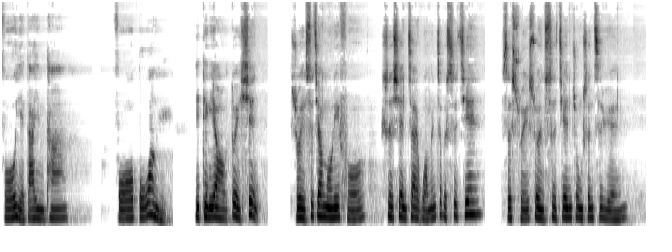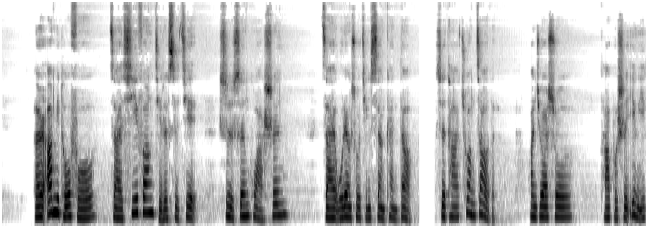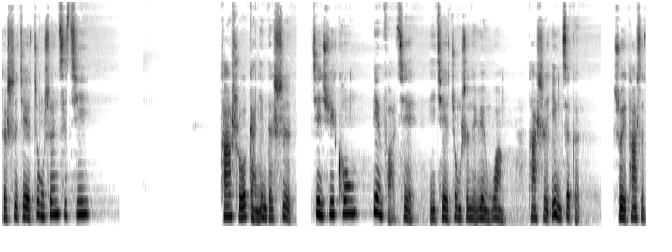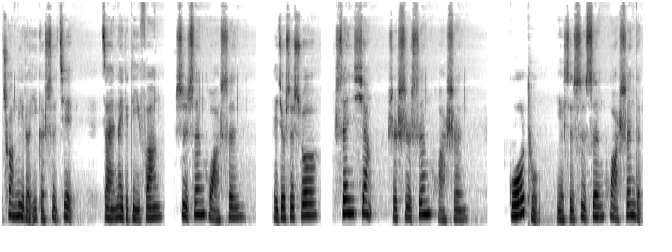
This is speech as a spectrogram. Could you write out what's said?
佛也答应他，佛不妄语，一定要兑现。所以释迦牟尼佛是现在我们这个世间，是随顺世间众生之缘。而阿弥陀佛在西方极乐世界是身化身，在无量寿经上看到是他创造的。换句话说，他不是应一个世界众生之机，他所感应的是尽虚空遍法界一切众生的愿望，他是应这个，所以他是创立了一个世界，在那个地方。是身化身，也就是说，身相是四身化身，国土也是四身化身的。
